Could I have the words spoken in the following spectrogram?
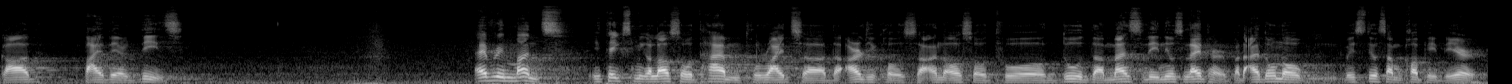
God by their deeds. Every month, it takes me a lot of time to write uh, the articles and also to do the monthly newsletter, but I don't know, we still some copy there.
